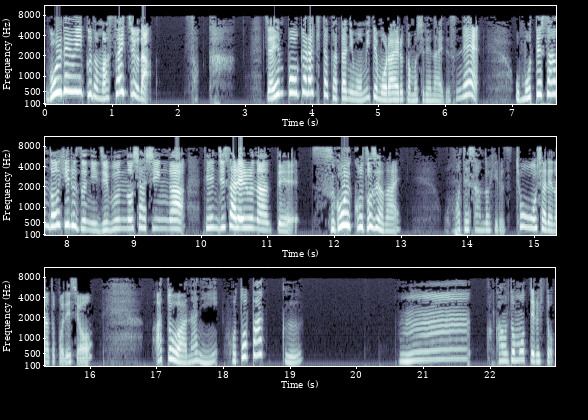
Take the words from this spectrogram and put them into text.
ゴールデンウィークの真っ最中だ。そっか。じゃあ遠方から来た方にも見てもらえるかもしれないですね。表参道ヒルズに自分の写真が展示されるなんて、すごいことじゃない表参道ヒルズ。超オシャレなとこでしょあとは何？フォトパック？うーん。アカウント持ってる人。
